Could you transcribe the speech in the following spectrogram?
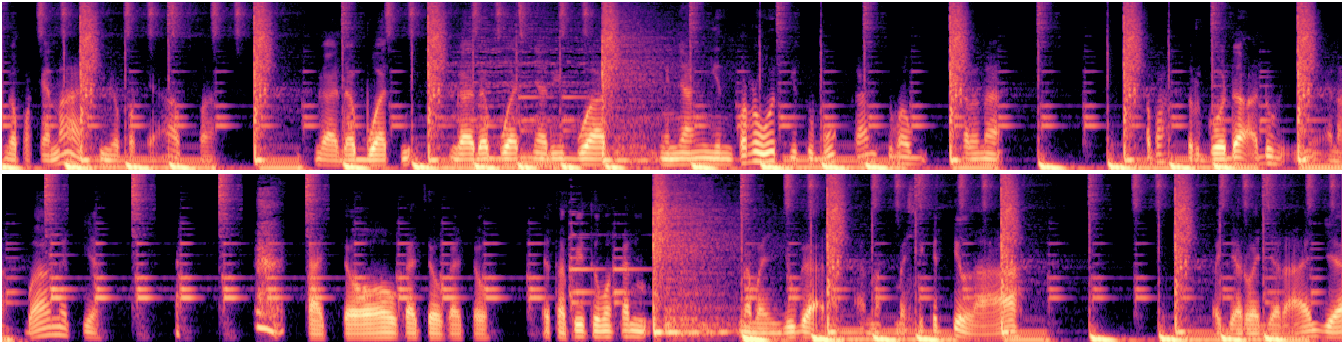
Nggak pakai nasi nggak pakai apa. Nggak ada buat nggak ada buat nyari buat ngenyangin perut gitu bukan. Cuma karena apa tergoda. Aduh ini enak banget ya. Kacau kacau kacau. Ya tapi itu makan namanya juga anak masih kecil lah. Wajar wajar aja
